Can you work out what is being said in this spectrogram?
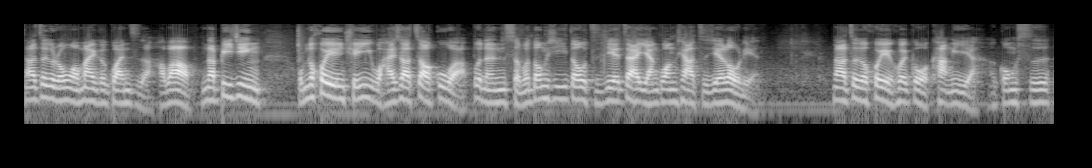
那这个容我卖个关子啊，好不好？那毕竟。我们的会员权益我还是要照顾啊，不能什么东西都直接在阳光下直接露脸。那这个会会跟我抗议啊，公司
